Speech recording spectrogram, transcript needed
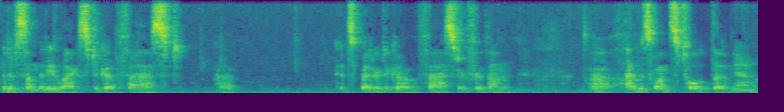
But if somebody likes to go fast, uh, it's better to go faster for them. Uh, I was once told that yeah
